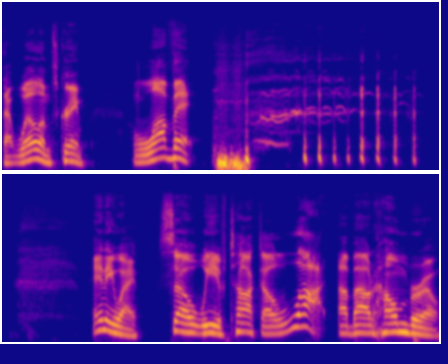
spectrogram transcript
That Wilhelm scream. Love it. Anyway, so we've talked a lot about homebrew.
